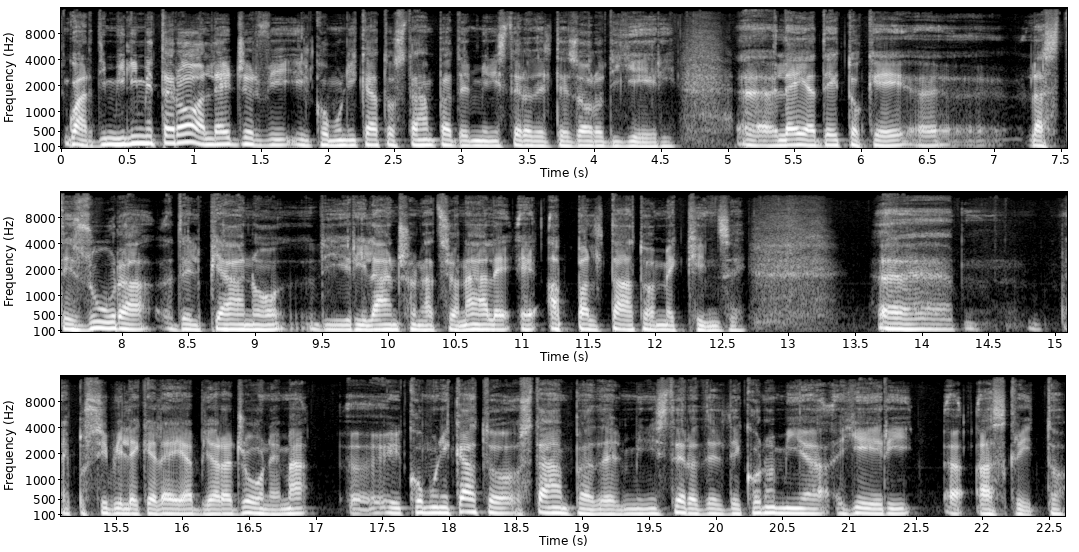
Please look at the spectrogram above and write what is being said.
Guardi, mi limiterò a leggervi il comunicato stampa del Ministero del Tesoro di ieri. Eh, lei ha detto che eh, la stesura del piano di rilancio nazionale è appaltato a McKinsey. Eh, è possibile che lei abbia ragione, ma eh, il comunicato stampa del Ministero dell'Economia ieri eh, ha scritto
